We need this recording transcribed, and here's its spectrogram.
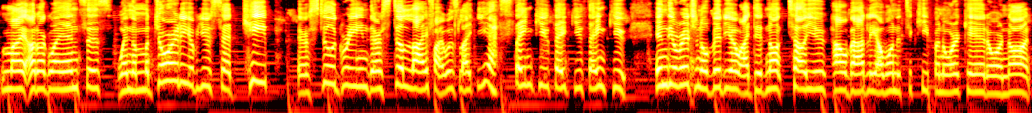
my Araguaiensis, when the majority of you said keep, they're still green, they're still life. I was like, yes, thank you, thank you, thank you. In the original video, I did not tell you how badly I wanted to keep an orchid or not.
